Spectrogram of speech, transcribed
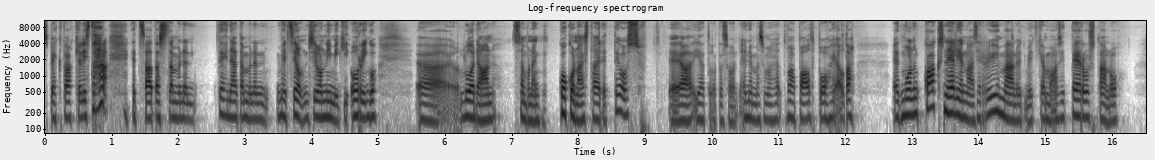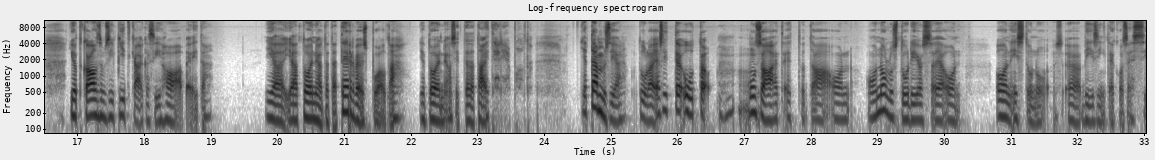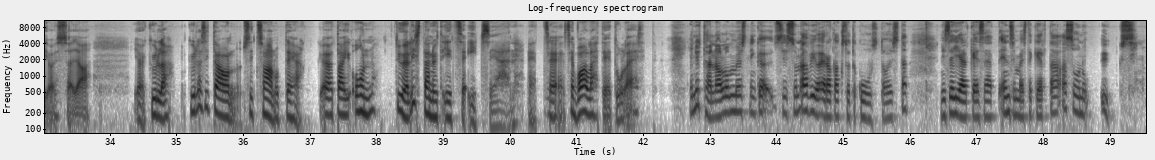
spektaakkelista, että saataisiin tämmöinen, tehdään tämmöinen, silloin, silloin nimikin Origo, ää, luodaan semmoinen kokonaistaideteos ja, ja tuota, se on enemmän semmoiselta vapaalta pohjalta. Et mulla on kaksi naisen ryhmää nyt, mitkä mä oon sit perustanut, jotka on semmoisia pitkäaikaisia haaveita. Ja, ja toinen on tätä terveyspuolta ja toinen on sitten tätä taiteilijapuolta. Ja tämmöisiä tulee. Ja sitten uutta musaa, että et, tota, on, on ollut studiossa ja on, on istunut äh, biisin tekosessioissa ja, ja kyllä, kyllä sitä on sit saanut tehdä äh, tai on työllistänyt itse itseään. että se, se vaan lähtee tulee sitten. Ja nythän on ollut myös, niin kuin, siis sun avioero 2016, niin sen jälkeen sä et ensimmäistä kertaa asunut yksin.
